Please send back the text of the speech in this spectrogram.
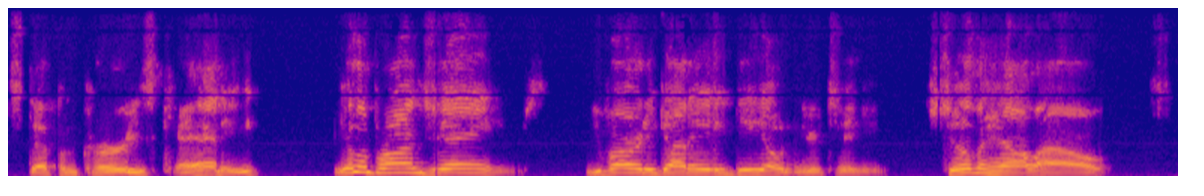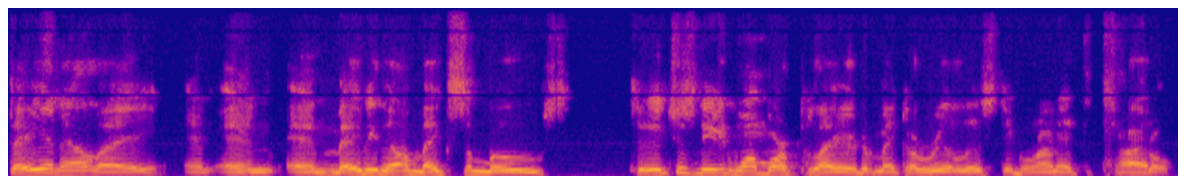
Stephen Curry's caddy. You're LeBron James. You've already got AD on your team. Chill the hell out. Stay in LA, and and and maybe they'll make some moves. So they just need one more player to make a realistic run at the title.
